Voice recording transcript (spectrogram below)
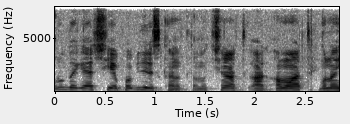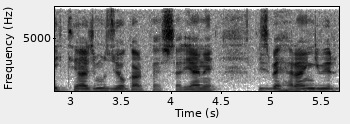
Bunu da gerçi yapabiliriz kanıtlamak için artık ama artık buna ihtiyacımız yok arkadaşlar. Yani biz bir herhangi bir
